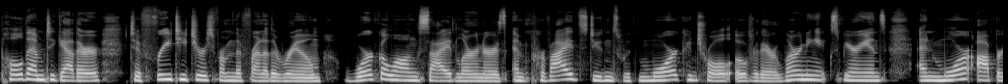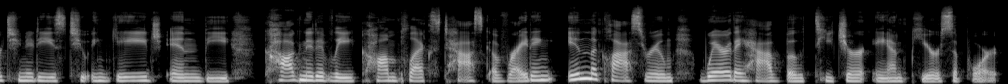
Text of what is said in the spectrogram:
pull them together to free teachers from the front of the room, work alongside learners, and provide students with more control over their learning experience and more opportunities to engage in the cognitively complex task of writing in the classroom where they have both teacher and peer support.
